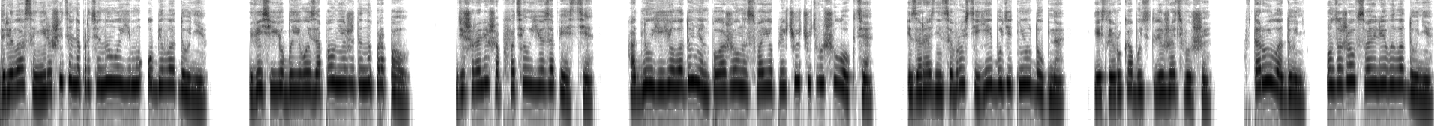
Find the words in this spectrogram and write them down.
Дариласа нерешительно протянула ему обе ладони. Весь ее боевой запал неожиданно пропал. Деширалиш обхватил ее запястье. Одну ее ладонь он положил на свое плечо чуть выше локтя. Из-за разницы в росте ей будет неудобно, если рука будет лежать выше. Вторую ладонь он зажал в своей левой ладони,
